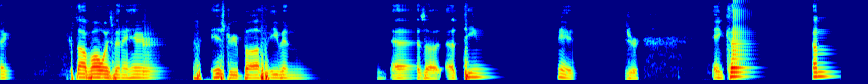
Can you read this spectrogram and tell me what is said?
Because I've always been a history buff, even as a, a teenager. And come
